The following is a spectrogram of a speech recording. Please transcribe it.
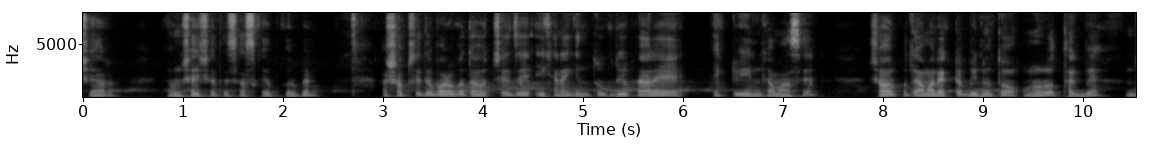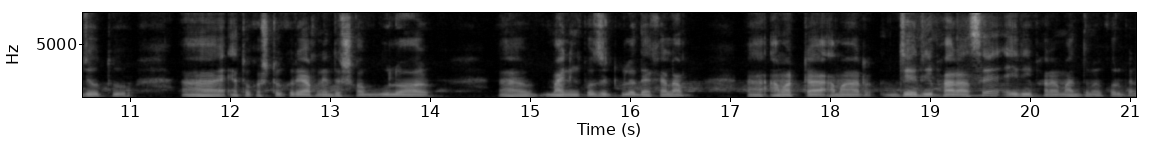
শেয়ার এবং সেই সাথে সাবস্ক্রাইব করবেন। আর সবচেয়ে বড় কথা হচ্ছে যে, এখানে কিন্তু ফ্রি ফায়ারে একটু ইনকাম আছে। সবার প্রতি আমার একটা বিনীত অনুরোধ থাকবে, যেহেতু এত কষ্ট করে আপনাদের সবগুলো মাইনিং প্রজেক্টগুলো দেখালাম আমারটা, আমার যে রিফার আছে, এই রিফারের মাধ্যমে করবেন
